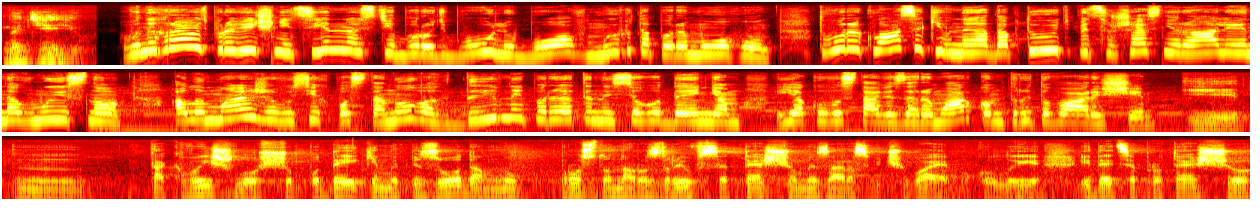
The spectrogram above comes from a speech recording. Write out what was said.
надію. Вони грають про вічні цінності, боротьбу, любов, мир та перемогу. Твори класиків не адаптують під сучасні реалії навмисно, але майже в усіх постановах дивний перетин із сьогоденням, як у виставі за ремарком Три товариші. І так вийшло, що по деяким епізодам ну просто на розрив все те, що ми зараз відчуваємо, коли йдеться про те, що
